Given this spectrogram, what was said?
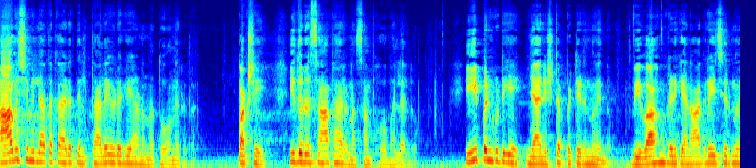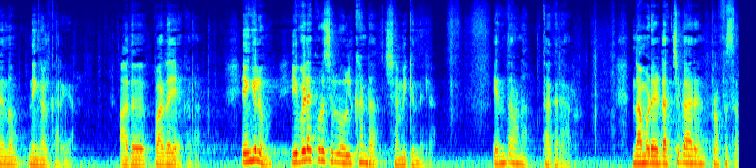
ആവശ്യമില്ലാത്ത കാര്യത്തിൽ തലയിടുകയാണെന്ന് തോന്നരുത്. പക്ഷേ ഇതൊരു സാധാരണ സംഭവമല്ലല്ലോ. ഈ പെൺകുട്ടിയെ ഞാൻ ഇഷ്ടപ്പെട്ടിരുന്നു എന്നും വിവാഹം കഴിക്കാൻ ആഗ്രഹിച്ചിരുന്നു എന്നും നിങ്ങൾക്കറിയാം. അത് പഴയ കഥ. എങ്കിലും ഇവളെക്കുറിച്ചുള്ള ഉത്കണ്ഠ ശമിക്കുന്നില്ല. എന്താണ് തകരാറ്? നമ്മുടെ ഡച്ചുകാരൻ പ്രൊഫസർ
